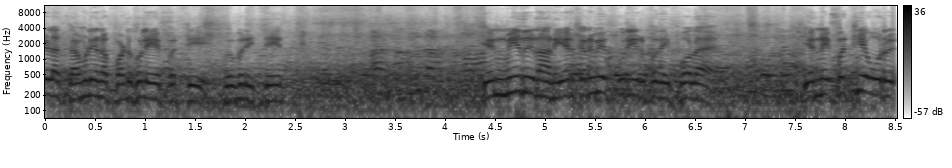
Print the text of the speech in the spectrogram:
ஈழத் தமிழின படுகொலையை பற்றி விவரித்தேன். என் மீது நான் ஏற்கனவே கூறியிருப்பதைப் போல என்னை பற்றிய ஒரு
